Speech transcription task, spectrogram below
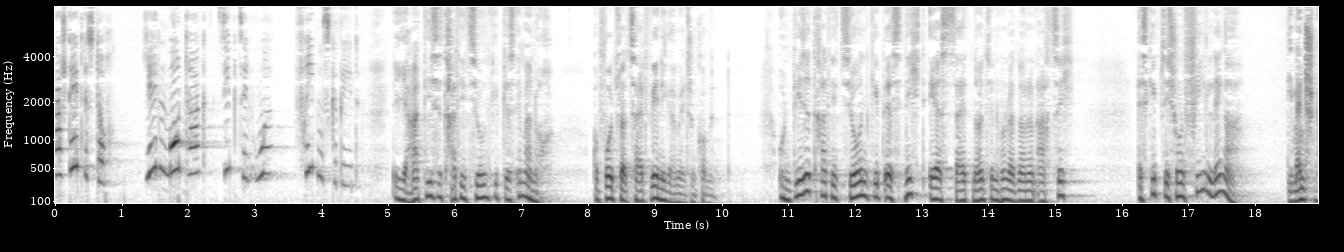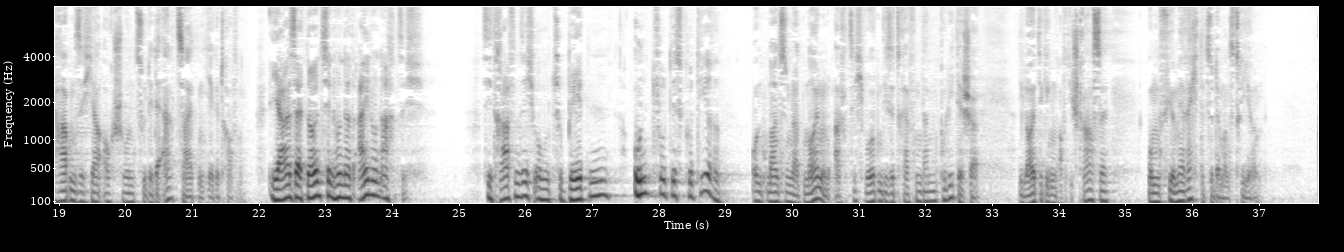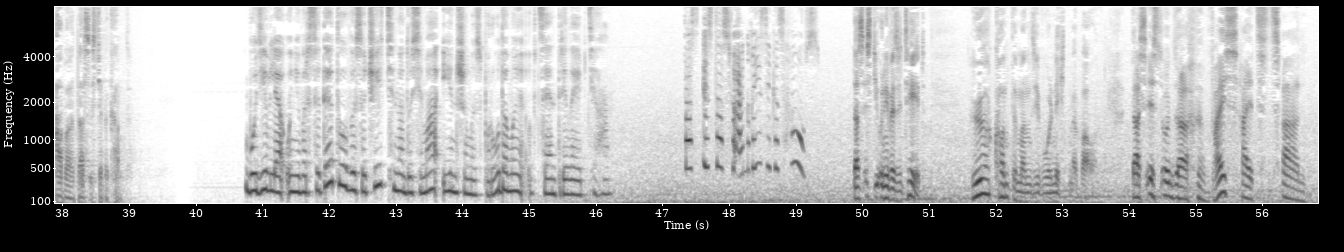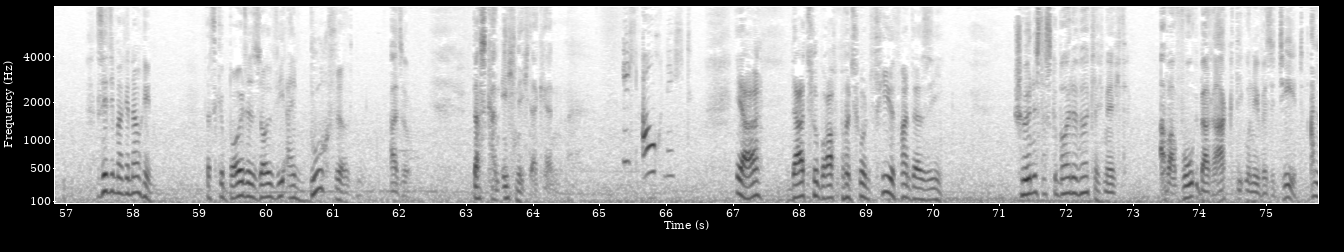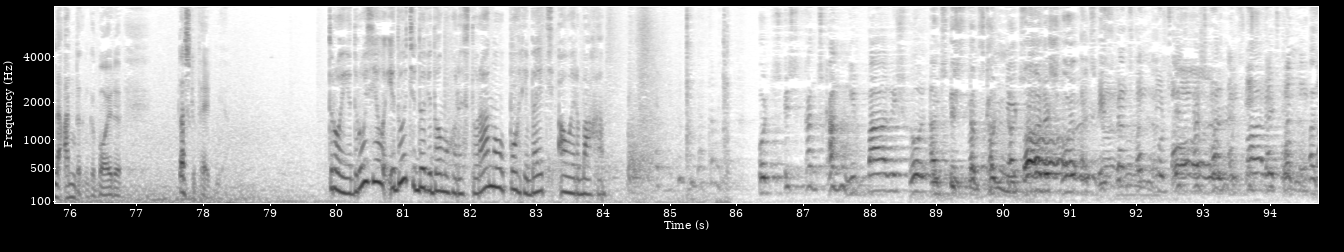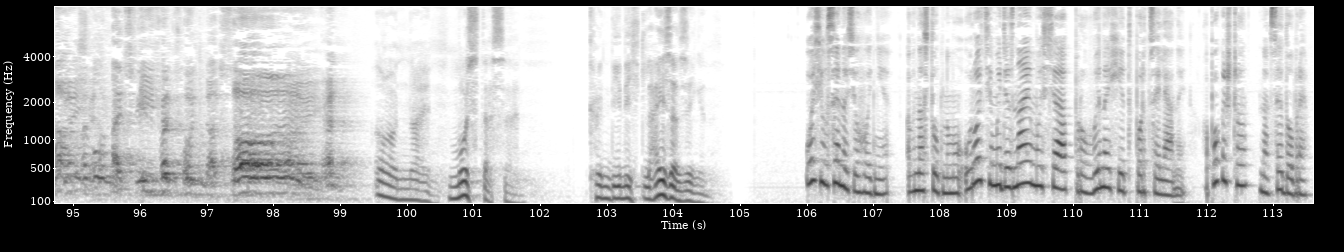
Da steht es doch. Jeden Montag, 17 Uhr, Friedensgebet. Ja, diese Tradition gibt es immer noch, obwohl zurzeit weniger Menschen kommen. Und diese Tradition gibt es nicht erst seit 1989, es gibt sie schon viel länger. Die Menschen haben sich ja auch schon zu DDR-Zeiten hier getroffen. Ja, seit 1981. Sie trafen sich, um zu beten und zu diskutieren. Und 1989 wurden diese Treffen dann politischer. Die Leute gingen auf die Straße, um für mehr Rechte zu demonstrieren. Aber das ist ja bekannt. Будівля університету височить над усіма іншими спорудами в центрі Лейпціга. Was ist das für ein riesiges Haus? Das ist die Universität. Höher konnte man sie wohl nicht mehr bauen. Das ist unser Weisheitszahn. Sehen Sie mal genau hin. Das Gebäude soll wie ein Buch wirken. Also, das kann ich nicht erkennen. Ich auch nicht. Ja, dazu braucht man schon viel Fantasie. Schön ist das Gebäude wirklich nicht. Aber wo überragt die Universität alle anderen Gebäude? Das gefällt mir. Троє друзів ідуть до відомого ресторану Погрібець Ауербаха. Uns ist ganz kannibalisch wohl, uns ist ganz kannibalisch wohl, uns ist ganz kannibalisch wohl, als wie 500 Säulen. Oh nein, Muss das sein? Können die nicht leiser singen? Ось і все на сьогодні. В наступному уроці ми дізнаємося про винахід порцеляни. А поки що на все добре.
